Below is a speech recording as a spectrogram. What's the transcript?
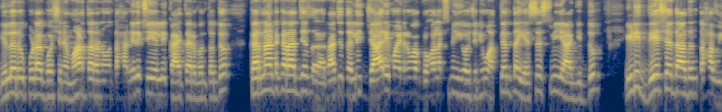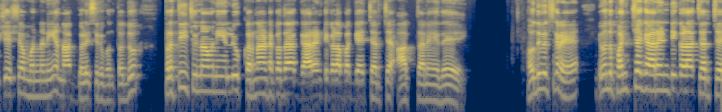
ಎಲ್ಲರೂ ಕೂಡ ಘೋಷಣೆ ಮಾಡ್ತಾರ ಅನ್ನುವಂತಹ ನಿರೀಕ್ಷೆಯಲ್ಲಿ ಕಾಯ್ತಾ ಇರುವಂತದ್ದು ಕರ್ನಾಟಕ ರಾಜ್ಯ, ರಾಜ್ಯದಲ್ಲಿ ಜಾರಿ ಮಾಡಿರುವ ಗೃಹಲಕ್ಷ್ಮಿ ಯೋಜನೆಯು ಅತ್ಯಂತ ಯಶಸ್ವಿಯಾಗಿದ್ದು, ಇಡೀ ದೇಶದಾದಂತಹ ವಿಶೇಷ ಮನ್ನಣೆಯನ್ನ ಗಳಿಸಿರುವಂತದ್ದು ಪ್ರತಿ ಚುನಾವಣೆಯಲ್ಲೂ ಕರ್ನಾಟಕದ ಗ್ಯಾರಂಟಿಗಳ ಬಗ್ಗೆ ಚರ್ಚೆ ಆಗ್ತಾನೆ ಇದೆ. ಹೌದು ವೀಕ್ಷಕರೇ, ಈ ಒಂದು ಪಂಚ ಗ್ಯಾರಂಟಿಗಳ ಚರ್ಚೆ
